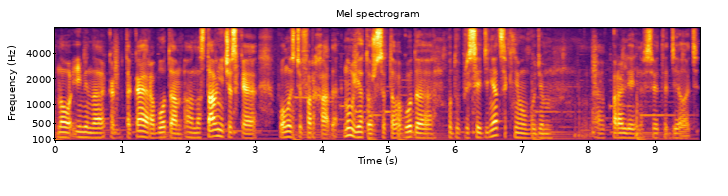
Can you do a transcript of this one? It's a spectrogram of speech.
но именно как бы такая работа а, наставническая полностью Фархада. Ну, я тоже с этого года буду присоединяться к нему, будем э, параллельно все это делать.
